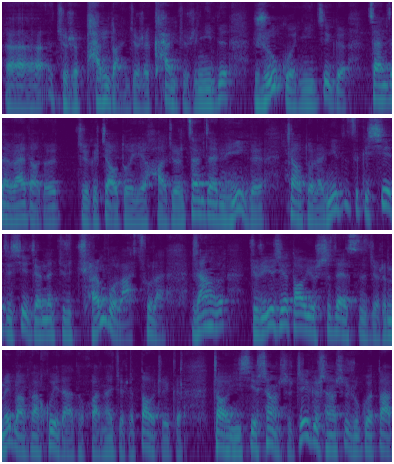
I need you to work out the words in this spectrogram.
呃，就是判断，就是看，就是你的，如果你这个站在歪道的这个角度也好，就是站在另一个角度来，你的这个细节、细节呢，就是全部拿出来。然后就是有些导游实在是就是没办法回答的话，那就是到这个照一些上师，这个上师如果大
